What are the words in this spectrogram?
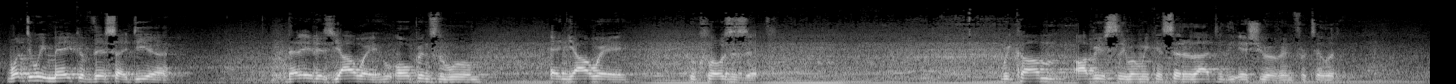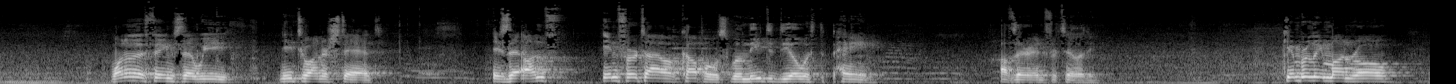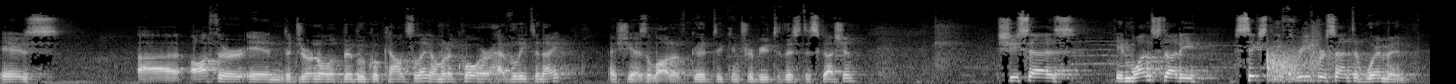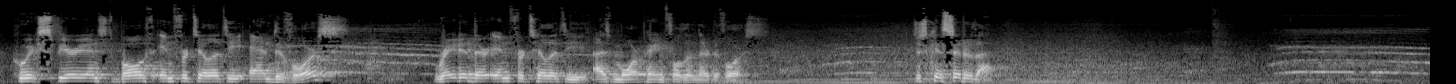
What do we make of this idea that it is Yahweh who opens the womb and Yahweh who closes it? We come, obviously, when we consider that to the issue of infertility. One of the things that we need to understand is that un- infertile couples will need to deal with the pain of their infertility. Kimberly Monroe is uh, author in the Journal of Biblical Counseling. I'm going to quote her heavily tonight, as she has a lot of good to contribute to this discussion. She says, in one study, 63% of women who experienced both infertility and divorce rated their infertility as more painful than their divorce. Just consider that.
